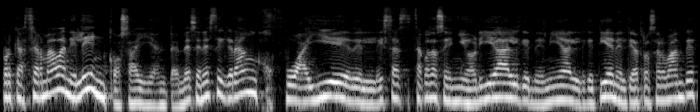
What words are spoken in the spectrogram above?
porque se armaban elencos ahí, ¿entendés? En ese gran foyer, del, esa, esa cosa señorial que tenía, que tiene el Teatro Cervantes,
